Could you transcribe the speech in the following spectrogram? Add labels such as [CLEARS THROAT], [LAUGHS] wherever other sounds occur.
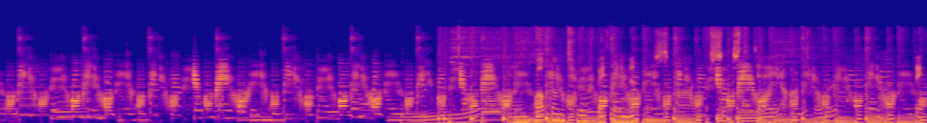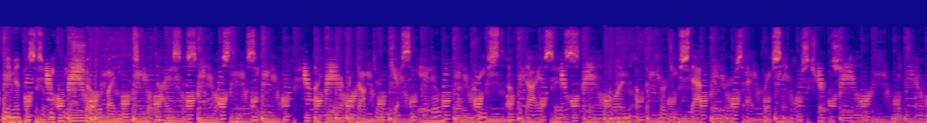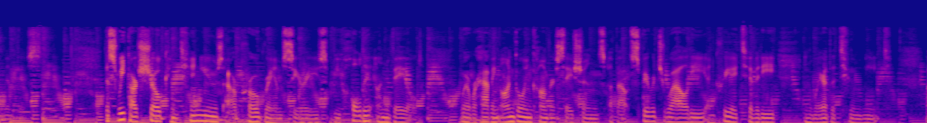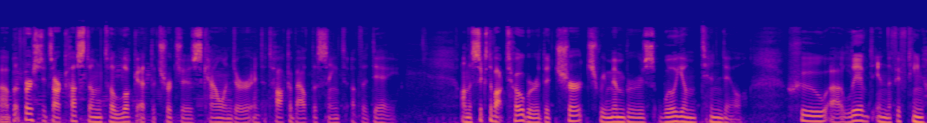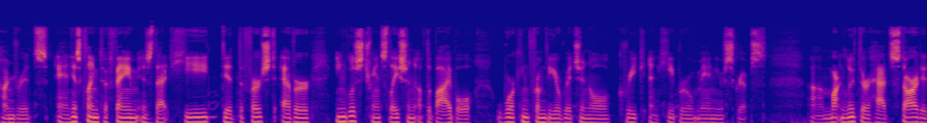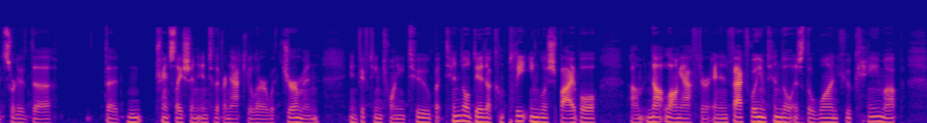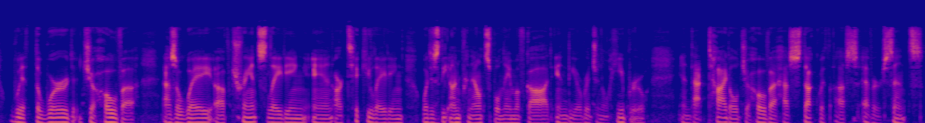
Welcome to Faithfully Memphis on the sixth day of October. Uh, Faithfully Memphis is a weekly show by the Episcopal Diocese of West Tennessee. I am Reverend Dr. Jesse Abel, a priest of the diocese and one of the clergy staff members at Grace St. Luke's Church in Midtown Memphis. This week, our show continues our program series, Behold It Unveiled, where we're having ongoing conversations about spirituality and creativity and where the two meet. Uh, but first, it's our custom to look at the church's calendar and to talk about the saint of the day. On the 6th of October, the church remembers William Tyndale, who uh, lived in the 1500s, and his claim to fame is that he did the first ever English translation of the Bible working from the original Greek and Hebrew manuscripts. Um, Martin Luther had started sort of the the translation into the vernacular with German in 1522, but Tyndale did a complete English Bible um, not long after. And in fact, William Tyndale is the one who came up with the word Jehovah as a way of translating and articulating what is the unpronounceable name of God in the original Hebrew. And that title, Jehovah, has stuck with us ever since.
